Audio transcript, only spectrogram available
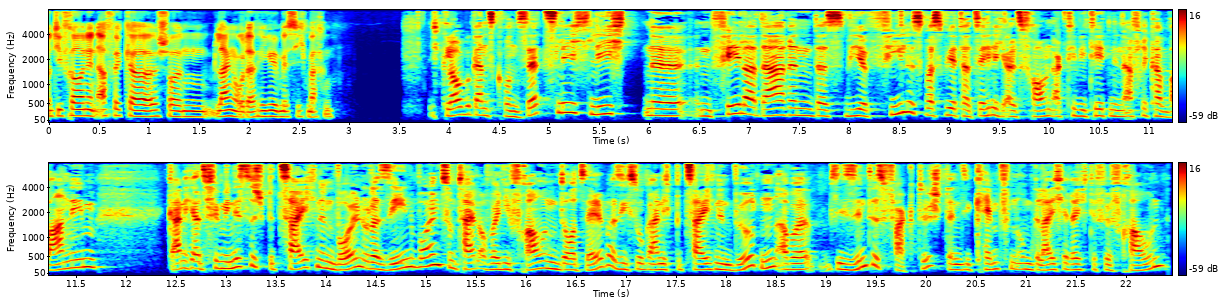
und die Frauen in Afrika schon lange oder regelmäßig machen? Ich glaube, ganz grundsätzlich liegt eine, ein Fehler darin, dass wir vieles, was wir tatsächlich als Frauenaktivitäten in Afrika wahrnehmen, gar nicht als feministisch bezeichnen wollen oder sehen wollen. Zum Teil auch, weil die Frauen dort selber sich so gar nicht bezeichnen würden. Aber sie sind es faktisch, denn sie kämpfen um gleiche Rechte für Frauen.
